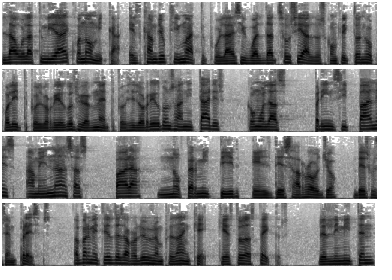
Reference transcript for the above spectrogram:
la volatilidad económica, el cambio climático, la desigualdad social, los conflictos geopolíticos, los riesgos cibernéticos y los riesgos sanitarios como las principales amenazas para no permitir el desarrollo de sus empresas. No permitir el desarrollo de sus empresas en qué? Que estos aspectos les limiten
